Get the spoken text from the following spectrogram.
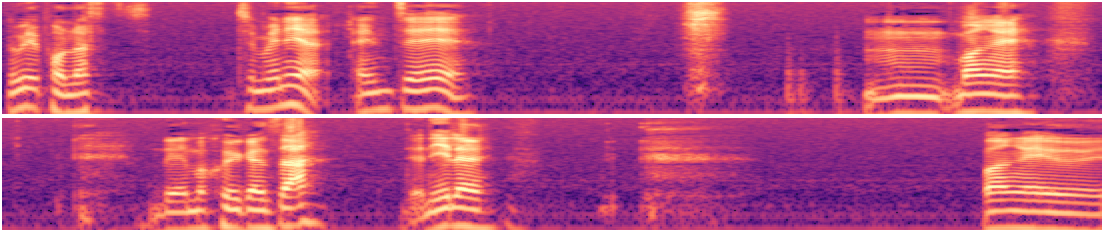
รู้เหตุผลแล้วใช่ไหมเนี่ยเอ็นเจอืมว่าไง เดินมาคุยกันซะ เดี๋ยวนี้เลย ว่าไงเอ่ย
